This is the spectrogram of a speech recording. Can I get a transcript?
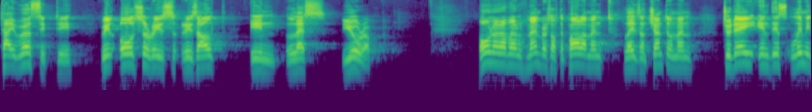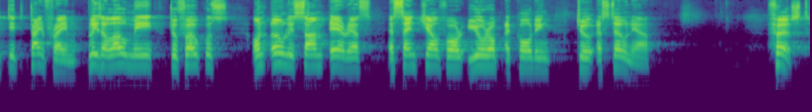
diversity will also res result in less Europe. Honourable members of the Parliament, ladies and gentlemen, today in this limited time frame, please allow me to focus on only some areas essential for Europe according to Estonia. First,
